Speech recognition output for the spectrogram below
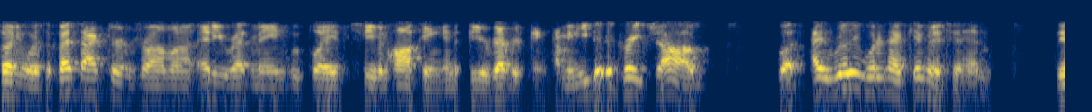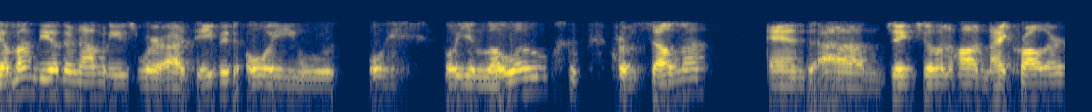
So, anyways, the best actor in drama, Eddie Redmayne, who played Stephen Hawking in The Theory of Everything. I mean, he did a great job, but I really wouldn't have given it to him. The among the other nominees were uh, David Oyelowo from Selma, and um, Jake Gyllenhaal, Nightcrawler,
